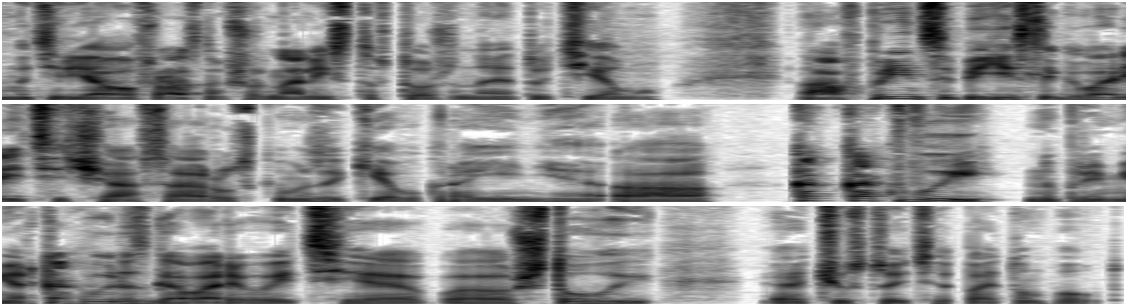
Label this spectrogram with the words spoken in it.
материалов разных журналистов тоже на эту тему. А, в принципе, если говорить сейчас о русском языке в Украине, э, как, как вы, например, как вы разговариваете, э, что вы э, чувствуете по этому поводу?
